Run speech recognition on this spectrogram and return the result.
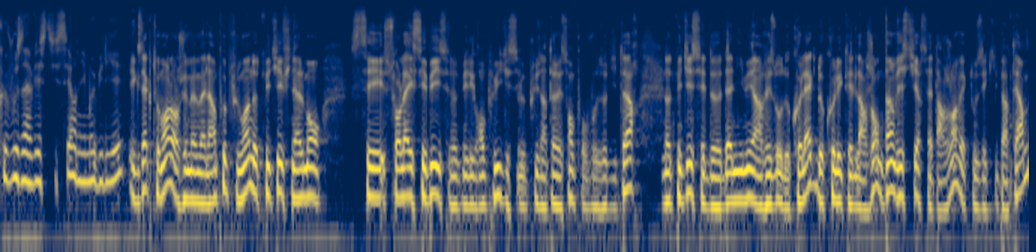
que vous investissez en immobilier? Exactement. Alors, je vais même aller un peu plus loin. Notre métier, finalement, c'est sur la SCPI, c'est notre métier grand public et c'est le plus intéressant pour vos auditeurs. Notre métier, c'est d'animer un réseau de collecte, de collecter de l'argent, d'investir cet argent avec nos équipes internes.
